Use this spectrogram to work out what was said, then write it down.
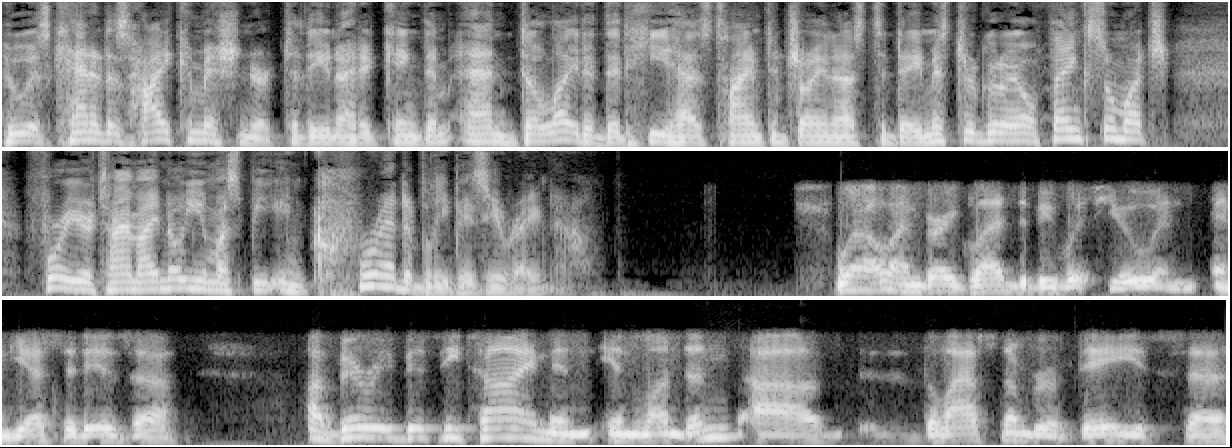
who is Canada's High Commissioner to the United Kingdom, and delighted that he has time to join us today. Mr. Goodale, thanks so much for your time. I know you must be incredibly busy right now. Well, I'm very glad to be with you, and, and yes, it is a, a very busy time in in London. Uh, the last number of days. Uh,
